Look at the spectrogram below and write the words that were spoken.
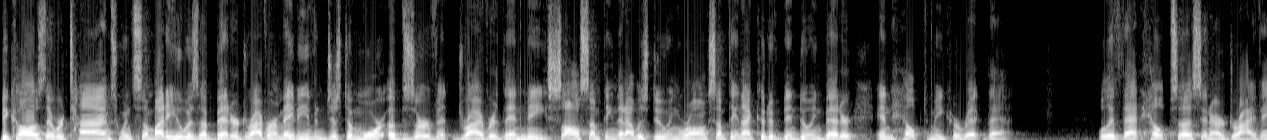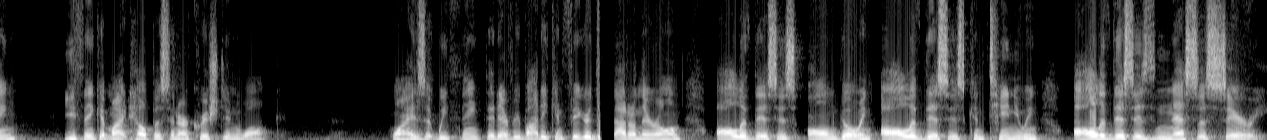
Because there were times when somebody who was a better driver, or maybe even just a more observant driver than me, saw something that I was doing wrong, something I could have been doing better, and helped me correct that. Well, if that helps us in our driving, you think it might help us in our Christian walk? Why is it we think that everybody can figure this out on their own? All of this is ongoing, all of this is continuing, all of this is necessary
